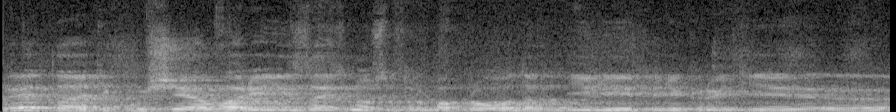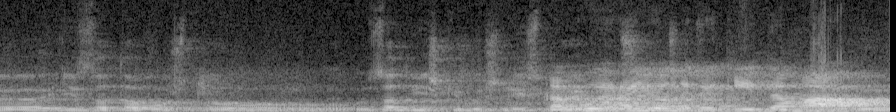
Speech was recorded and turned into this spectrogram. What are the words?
Это текущие аварии из-за износа трубопроводов или перекрытие э, из-за того, что задвижки вышли из строя. Какой район и какие дома?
